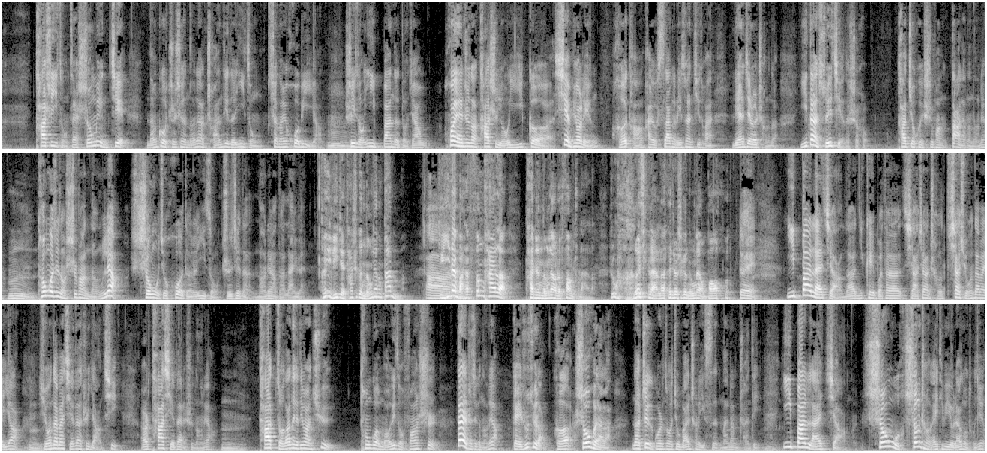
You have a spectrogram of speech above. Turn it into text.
它是一种在生命界能够执行能量传递的一种，相当于货币一样，嗯，是一种一般的等价物。换言之呢，它是由一个腺嘌呤、核糖还有三个磷酸集团连接而成的。一旦水解的时候，它就会释放大量的能量。嗯，通过这种释放能量，生物就获得了一种直接的能量的来源可以理解它是个能量弹嘛。啊。就一旦把它分开了，它就能量就放出来了；如果合起来了，它就是个能量包。对，一般来讲呢，你可以把它想象成像血红蛋白一样，血红蛋白携带的是氧气，而它携带的是能量。嗯，它走到那个地方去，通过某一种方式带着这个能量给出去了和收回来了，那这个过程中就完成了一次能量的传递。一般来讲，生物生成 ATP 有两种途径。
